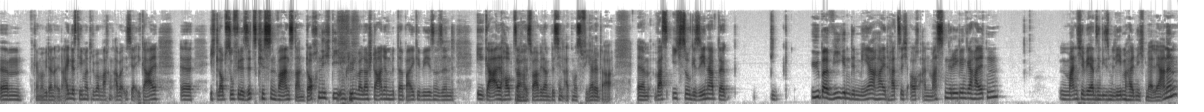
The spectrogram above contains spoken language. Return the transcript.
Ähm, kann man wieder ein eigenes Thema drüber machen, aber ist ja egal. Äh, ich glaube, so viele Sitzkissen waren es dann doch nicht, die im Grünwalder Stadion mit dabei gewesen sind. Egal, Hauptsache, ja. es war wieder ein bisschen Atmosphäre da. Ähm, was ich so gesehen habe, die überwiegende Mehrheit hat sich auch an Maskenregeln gehalten. Manche werden es in diesem Leben halt nicht mehr lernen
